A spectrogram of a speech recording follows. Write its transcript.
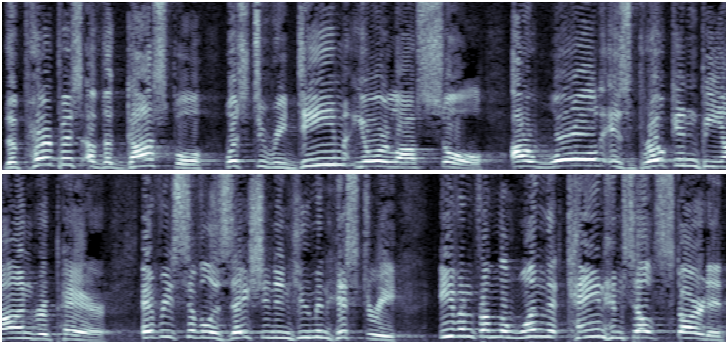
The purpose of the gospel was to redeem your lost soul. Our world is broken beyond repair. Every civilization in human history, even from the one that Cain himself started,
